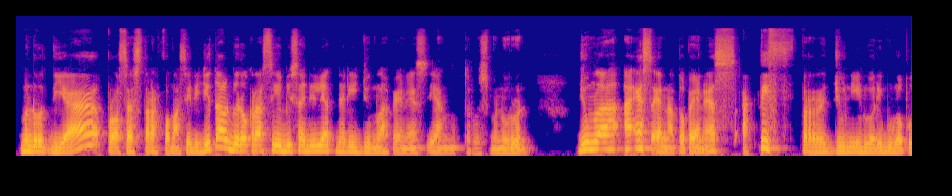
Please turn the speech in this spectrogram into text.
Menurut dia, proses transformasi digital birokrasi bisa dilihat dari jumlah PNS yang terus menurun. Jumlah ASN atau PNS aktif per Juni 2021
